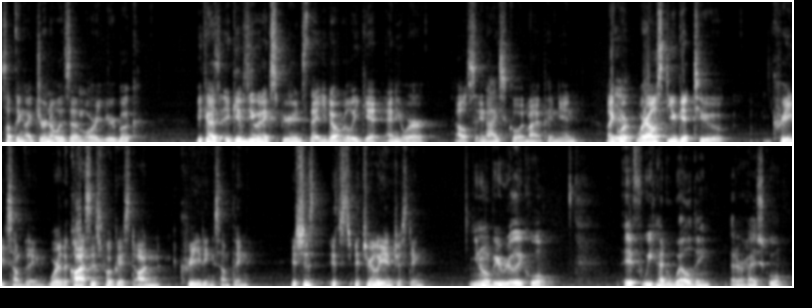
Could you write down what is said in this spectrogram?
something like journalism or yearbook because it gives you an experience that you don't really get anywhere else in high school, in my opinion. Like, Yeah. where, where else do you get to create something where the class is focused on creating something? It's just, it's, it's really interesting. You know, it'd be really cool if we had welding at our high school.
